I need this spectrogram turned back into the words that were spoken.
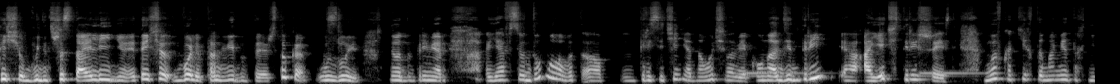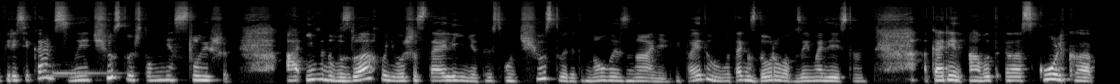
еще будет шестая линия. Это еще более продвинутая штука, узлы. Ну, вот, например, я все думала, вот пересечение одного человека. Он 1,3, а я 4,6. Мы в каких-то моментах не пересекаемся, но я чувствую, что он меня слышит. А именно в узлах у него шестая линия, то есть он чувствует это новое знание. И поэтому мы так здорово взаимодействуем. Карин, а вот э, сколько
